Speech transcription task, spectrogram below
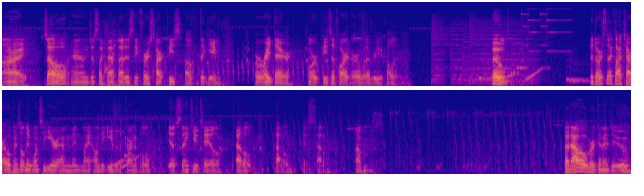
Alright, so, and just like that, that is the first heart piece of the game. Right there. Or piece of heart, or whatever you call it. Boom! The door to the clock tower opens only once a year at midnight on the eve of the carnival. Yes, thank you, Tail. Tattle. Tattle. Yes, Tattle. Um. So now what we're gonna do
